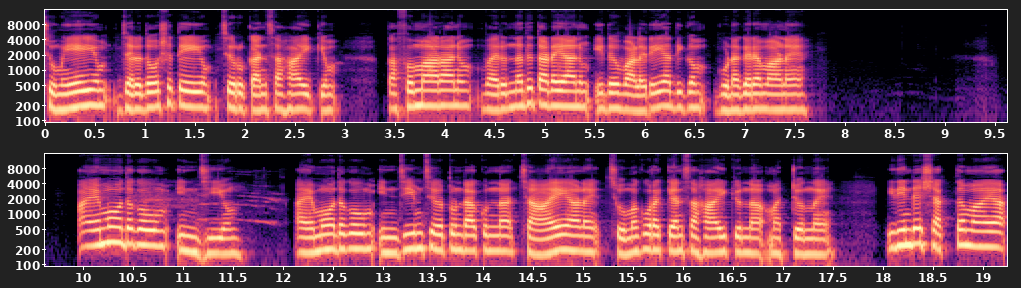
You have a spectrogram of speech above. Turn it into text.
ചുമയെയും ജലദോഷത്തെയും ചെറുക്കാൻ സഹായിക്കും. കഫം മാറാനും വരുന്നത് തടയാനും ഇത് വളരെയധികം ഗുണകരമാണ്. അയമോദകവും ഇഞ്ചിയും. അയമോദകവും ഇഞ്ചിയും ചേർത്തുണ്ടാക്കുന്ന ചായയാണ് ചുമ കുറയ്ക്കാൻ സഹായിക്കുന്ന മറ്റൊന്ന്. ഇതിന്റെ ശക്തമായ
